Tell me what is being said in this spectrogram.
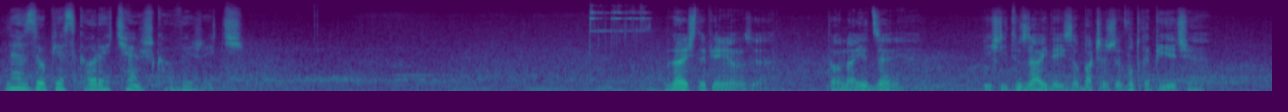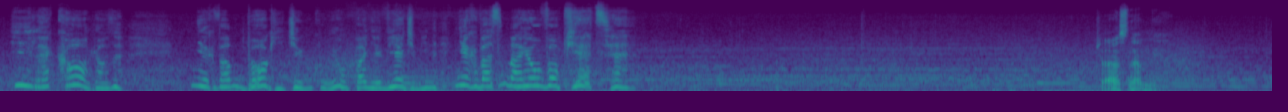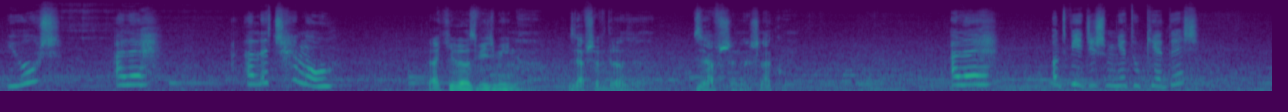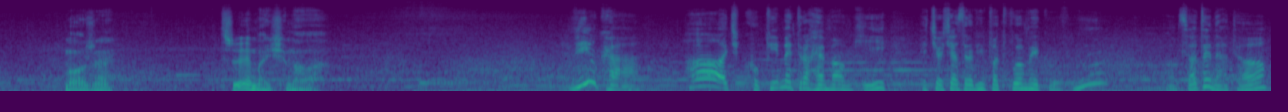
Na zupie skory ciężko wyżyć. Weź te pieniądze. To na jedzenie. Jeśli tu zajdę i zobaczę, że wódkę pijecie, Ile koron! Niech wam bogi dziękują, panie Wiedźmin. Niech was mają w opiece. czas na mnie. Już? Ale. Ale czemu? Taki los Wiedźmina. Zawsze w drodze. Zawsze na szlaku. Odwiedzisz mnie tu kiedyś? Może. Trzymaj się, mała. Miłka, chodź, kupimy trochę mąki. Ciocia zrobi podpłomyków. Hmm? No co ty na to?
